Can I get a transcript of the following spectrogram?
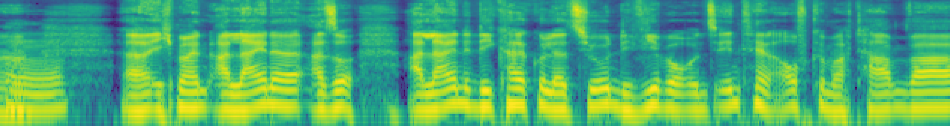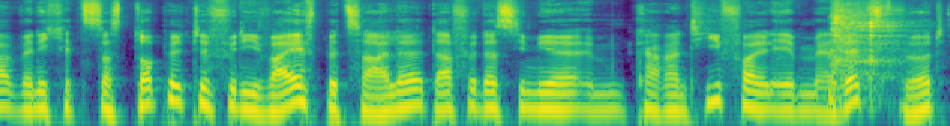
Ne? Mhm. Äh, ich meine, alleine, also alleine die Kalkulation, die wir bei uns intern aufgemacht haben, war, wenn ich jetzt das Doppelte für die Vive bezahle, dafür, dass sie mir im Garantiefall eben ersetzt wird,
